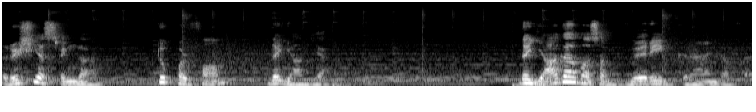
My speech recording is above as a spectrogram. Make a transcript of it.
Rishyasringa to perform the yagya. The yaga was a very grand affair,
